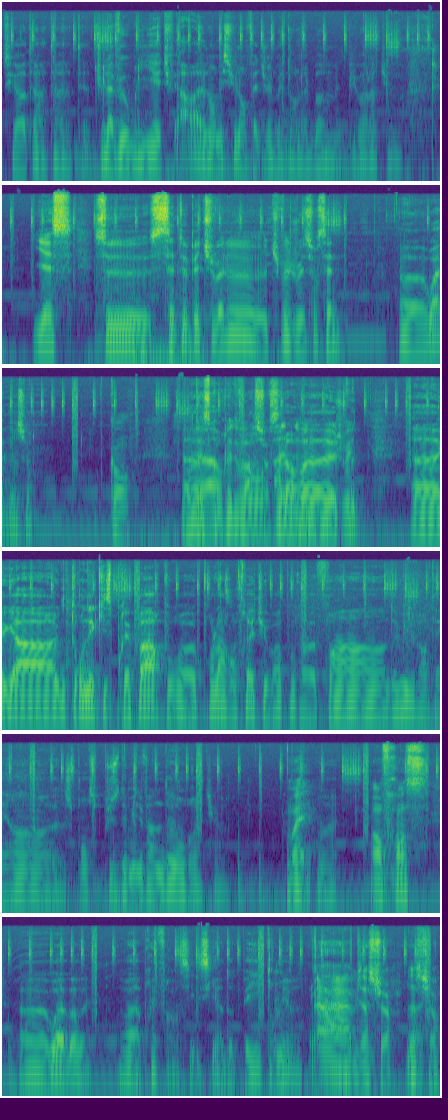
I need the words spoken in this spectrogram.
tu, vois, tu l'avais oublié, tu fais Ah ouais, non, mais celui-là, en fait, je vais le mettre dans l'album, et puis voilà, tu vois. Yes. Ce, cet EP, tu vas le, tu vas le jouer sur scène? Euh, Ouais, bien sûr. Quand? Quand est-ce qu'on peut te voir sur scène? Alors, euh, écoute, il euh, y a une tournée qui se prépare pour, euh, pour la rentrée, tu vois, pour euh, fin 2021, je pense plus 2022 en vrai, tu vois. Ouais. En France Ouais, bah ouais. Ouais, après, s'il y a d'autres pays, tant mieux. Ah, bien sûr, bien sûr.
